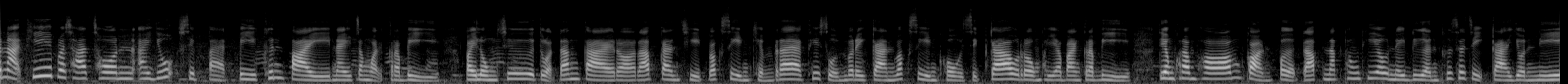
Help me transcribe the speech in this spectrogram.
ขณะที่ประชาชนอายุ 18 ปีขึ้นไปในจังหวัดกระบี่ ไปลงชื่อตรวจร่างกายรอรับการฉีดวัคซีนเข็มแรกที่ศูนย์บริการวัคซีนโควิด -19 โรงพยาบาลกระบี่ เตรียมความพร้อมก่อนเปิดรับนักท่องเที่ยวในเดือนพฤศจิกายนนี้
